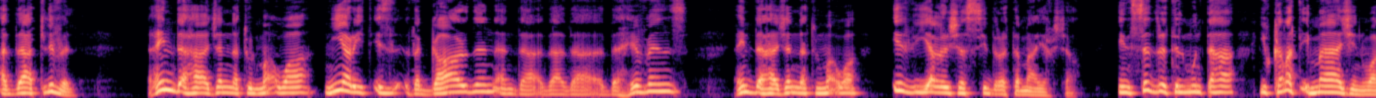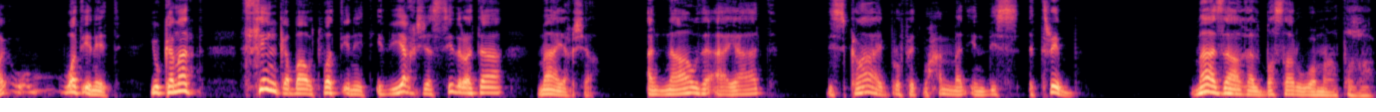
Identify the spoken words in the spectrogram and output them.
at that level عندها جنة المأوى near it is the garden and the, the, the, the heavens عندها جنة المأوى إذ يغشى السدرة ما يغشى in سدرة المنتهى you cannot imagine what, what in it you cannot think about what in it إذ يغشى السدرة ما يغشى and now the ayat describe Prophet Muhammad in this trip ما زاغ البصر وما طغى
